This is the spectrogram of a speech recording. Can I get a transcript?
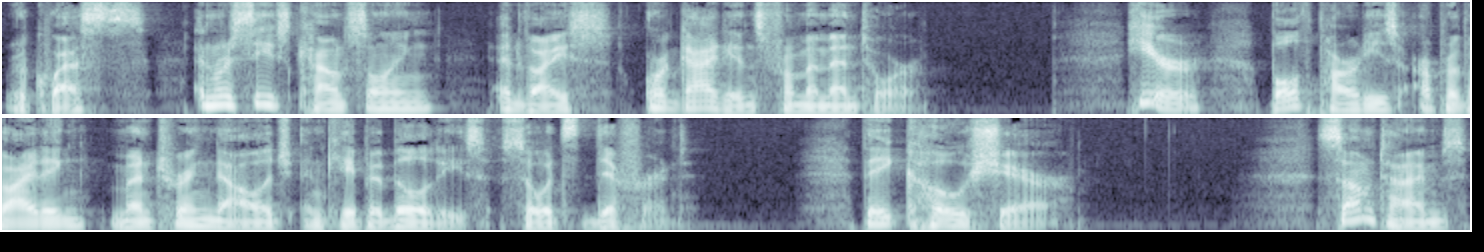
requests, and receives counseling, advice, or guidance from a mentor. Here, both parties are providing mentoring knowledge and capabilities, so it's different. They co share. Sometimes,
